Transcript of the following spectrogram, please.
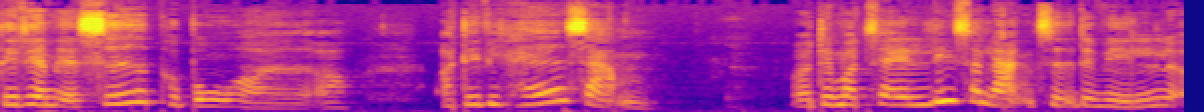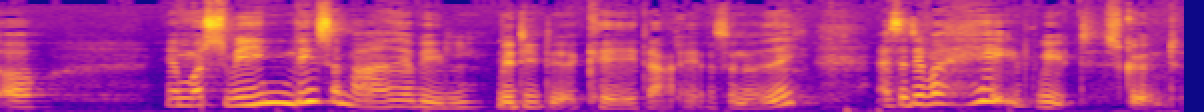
Det der med at sidde på bordet, og, og det vi havde sammen. Og det måtte tage lige så lang tid, det ville, og jeg måtte svine lige så meget, jeg ville med de der kagedej og sådan noget. Ikke? Altså det var helt vildt skønt,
